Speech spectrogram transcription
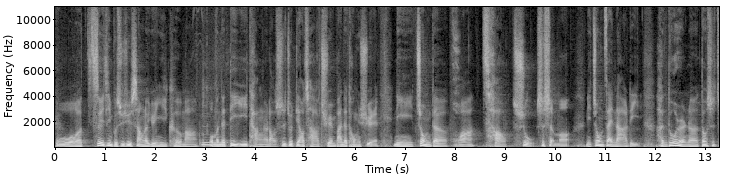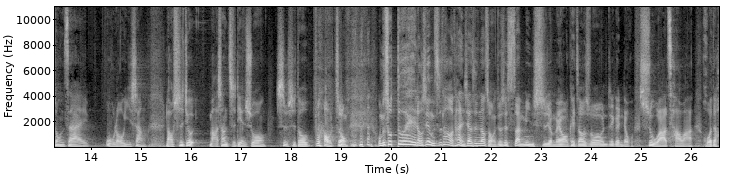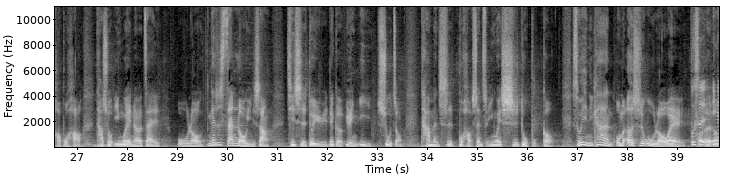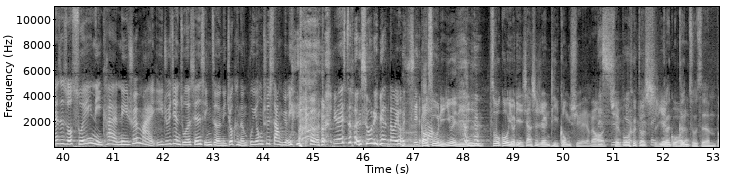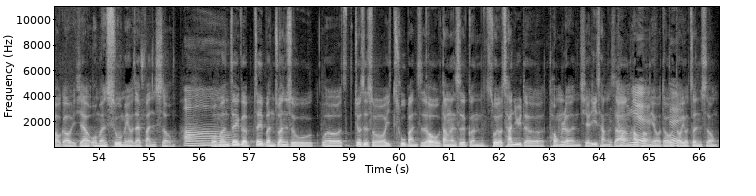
我最近不是去上了园艺课吗？我们的第一堂呢，老师就调查全班的同学，你种的花草树是什么？你种在哪里？很多人呢都是种在五楼以上，老师就。马上指点说，是不是都不好种？我们说对，老师我们知道，他很像是那种就是算命师，有没有可以知道说这个你的树啊草啊活得好不好？他说，因为呢在五楼应该是三楼以上，其实对于那个园艺树种，他们是不好生存，因为湿度不够。所以你看，我们二十五楼，哎，不是，呃应该是说，所以你看，你去买宜居建筑的先行者，你就可能不用去上园艺课，因为这本书里面都有写。告诉你，因为你已经做过有点像是人体工学，有没有？全部都实验跟过了跟。主持人报告一下，我们书没有在贩售。哦，我们这个这一本专书，呃，就是说出版之后，当然是跟所有参与的同仁、协力厂商、好朋友都都有赠送。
